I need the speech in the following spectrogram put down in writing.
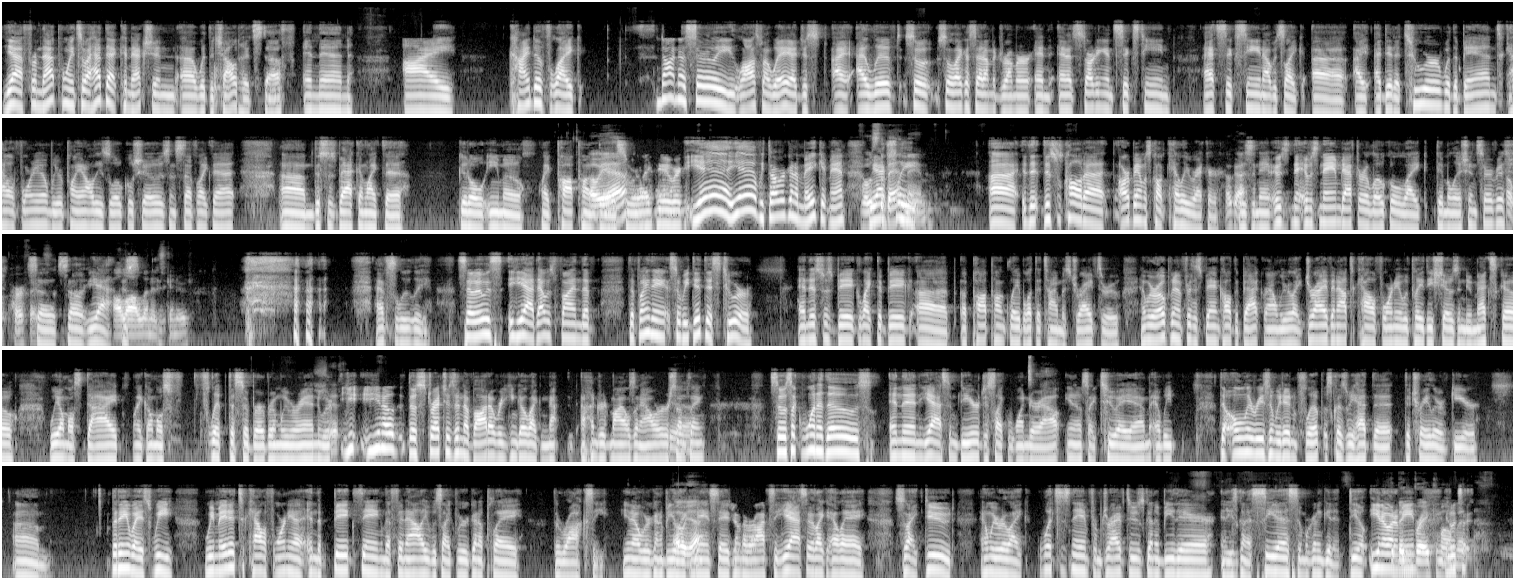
yeah, from that point, so I had that connection uh, with the childhood stuff, and then I kind of like not necessarily lost my way. I just I I lived so so like I said, I'm a drummer, and and it's starting in 16. At 16, I was like, uh, I, I did a tour with a band to California. We were playing all these local shows and stuff like that. Um, this was back in like the good old emo, like pop punk Oh, days. yeah? So we are like, dude, we're, yeah, yeah, we thought we were gonna make it, man. What was we the actually, band name? Uh, th- this was called uh, our band was called Kelly Wrecker. Okay. was the name. It was na- it was named after a local like demolition service. Oh, perfect. So so yeah, A la Leonard Skinner. absolutely. So it was yeah, that was fun. The the funny thing, so we did this tour. And this was big, like the big uh, a pop punk label at the time was Drive Thru, and we were opening for this band called The Background. We were like driving out to California. We played these shows in New Mexico. We almost died, like almost flipped the suburban we were in. We were, you, you know those stretches in Nevada where you can go like ni- 100 miles an hour or Yeah. something. So it's like one of those, and then yeah, some deer just like wander out. You know, it's like 2 a.m. and we. The only reason we didn't flip was because we had the the trailer of gear. Um, but anyways, we we made it to California, and the big thing, the finale was like we were gonna play the Roxy. You know, we are gonna be Oh, like yeah? main stage on the Roxy. Yeah, so they're like L.A. So like, dude, and we were like, what's his name from Drive Thru's gonna be there, and he's gonna see us, and we're gonna get a deal. You know what The I big mean? break moment. like-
